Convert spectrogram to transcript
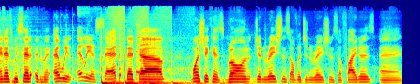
And as we said, anyway, earlier said that uh, Moshe has grown generations over generations of fighters, and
